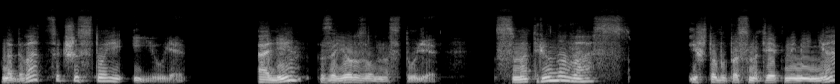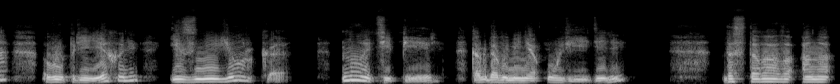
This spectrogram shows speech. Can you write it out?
на 26 июля?» Ален заерзал на стуле. «Смотрю на вас. И чтобы посмотреть на меня, вы приехали из Нью-Йорка». «Ну а теперь, когда вы меня увидели...» Доставала она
